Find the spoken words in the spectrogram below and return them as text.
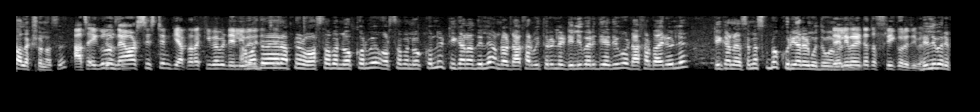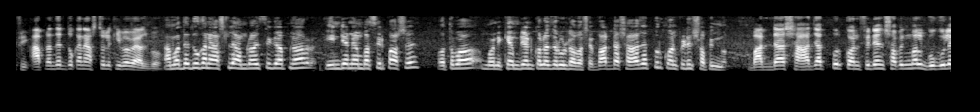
কালেকশন আছে। আচ্ছা এগুলো নেওয়ার সিস্টেম কি? আপনারা কীভাবে ডেলিভারি আমাদের আপনার হোয়াটসঅ্যাপে নক করবে। হোয়াটসঅ্যাপে নক করলে ঠিকানা দিলে আমরা ঢাকার ভিতরে হলে ডেলিভারি দিয়ে দিব। ঢাকার বাইরে হলে ঠিকানা এসএমএস এম এস করব কুরিয়ারের মাধ্যমে ডেলিভারিটা তো ফ্রি করে দিবেন। ডেলিভারি ফ্রি আপনাদের দোকানে আসতে হলে কীভাবে আসব? আমাদের দোকানে আসলে আমরা হচ্ছে আপনার ইন্ডিয়ান এম্বাসির পাশে অথবা মানে ক্যামব্রিয়ান কলেজের উল্টা পাশে। Badda Shahjadpur confidence shopping mall Badda Shahjadpur confidence shopping mall গুগলে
